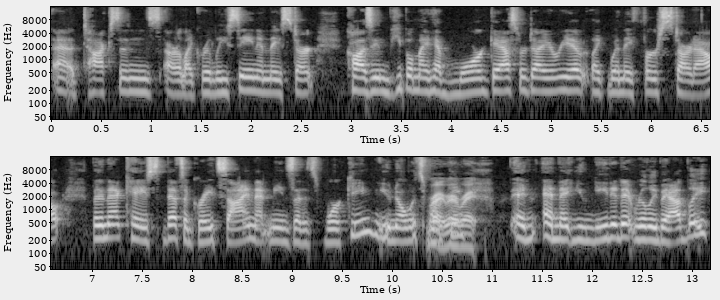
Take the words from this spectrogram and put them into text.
uh, toxins are like releasing and they start causing people might have more gas or diarrhea like when they first start out. But in that case, that's a great sign. That means that it's working. You know it's working. Right, right, right. And, and that you needed it really badly,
